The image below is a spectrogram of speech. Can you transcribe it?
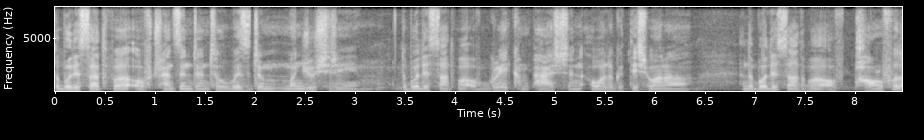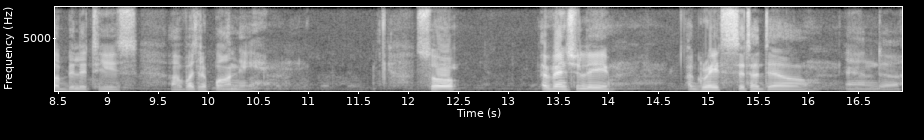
the Bodhisattva of transcendental wisdom, Manjushri, the Bodhisattva of great compassion, Avalokiteshvara, and the Bodhisattva of powerful abilities, uh, Vajrapani. So eventually, a great citadel and uh,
